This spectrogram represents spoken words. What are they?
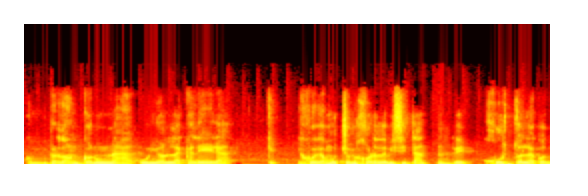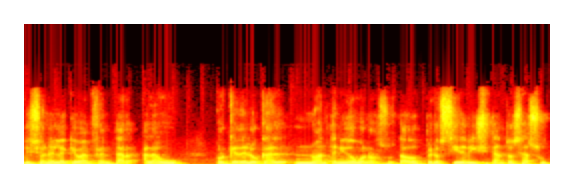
con, perdón, con una Unión La Calera que juega mucho mejor de visitante, justo en la condición en la que va a enfrentar a la U, porque de local no han tenido buenos resultados, pero sí de visitante, o sea, su,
